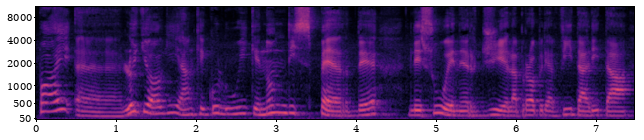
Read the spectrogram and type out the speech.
poi eh, lo yogi è anche colui che non disperde le sue energie la propria vitalità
